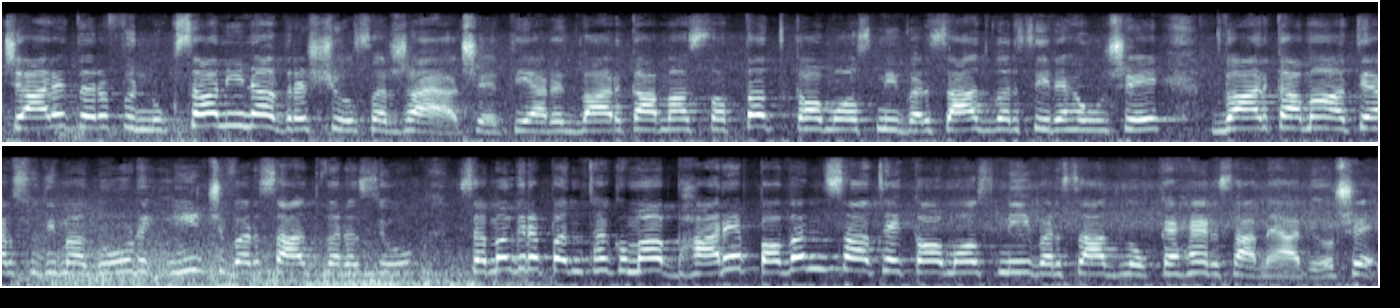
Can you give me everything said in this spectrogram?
ચારે તરફ નુકસાનીના દ્રશ્યો સર્જાયા છે. ત્યારે દ્વારકામાં સતત કમોસમી વરસાદ વરસી રહ્યો છે. દ્વારકામાં અત્યાર સુધીમાં દોઢ ઇંચ વરસાદ વરસ્યો. સમગ્ર પંથકમાં ભારે પવન સાથે કમોસમી વરસાદનો કહેર સામે આવ્યો છે.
